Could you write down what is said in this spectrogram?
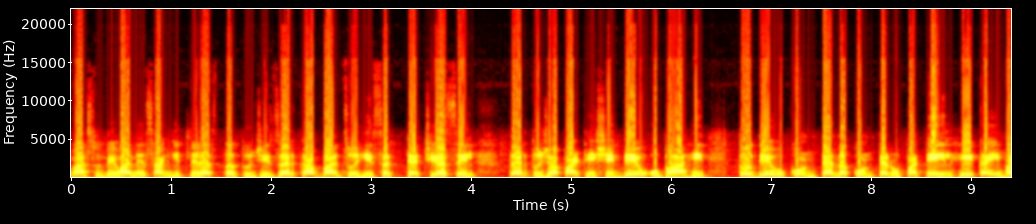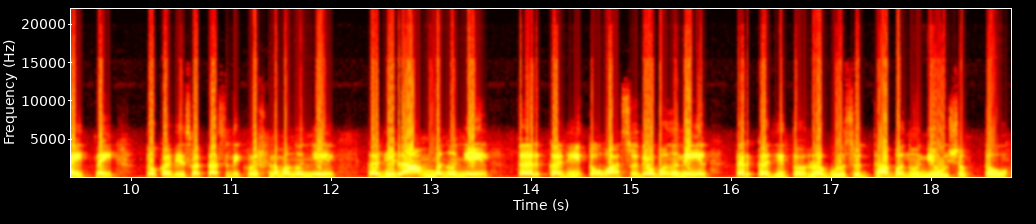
वासुदेवाने सांगितलेलं असतं तुझी जर का बाजू ही सत्याची असेल तर तुझ्या पाठीशी देव उभा आहे. तो देव कोणत्या ना कोणत्या रूपात येईल हे काही माहीत नाही. तो कधी स्वतः श्रीकृष्ण म्हणून येईल कधी राम बनून येईल तर कधी तो वासुदेव बनून येईल तर कधी तो रघुसुद्धा बनून येऊ शकतो.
